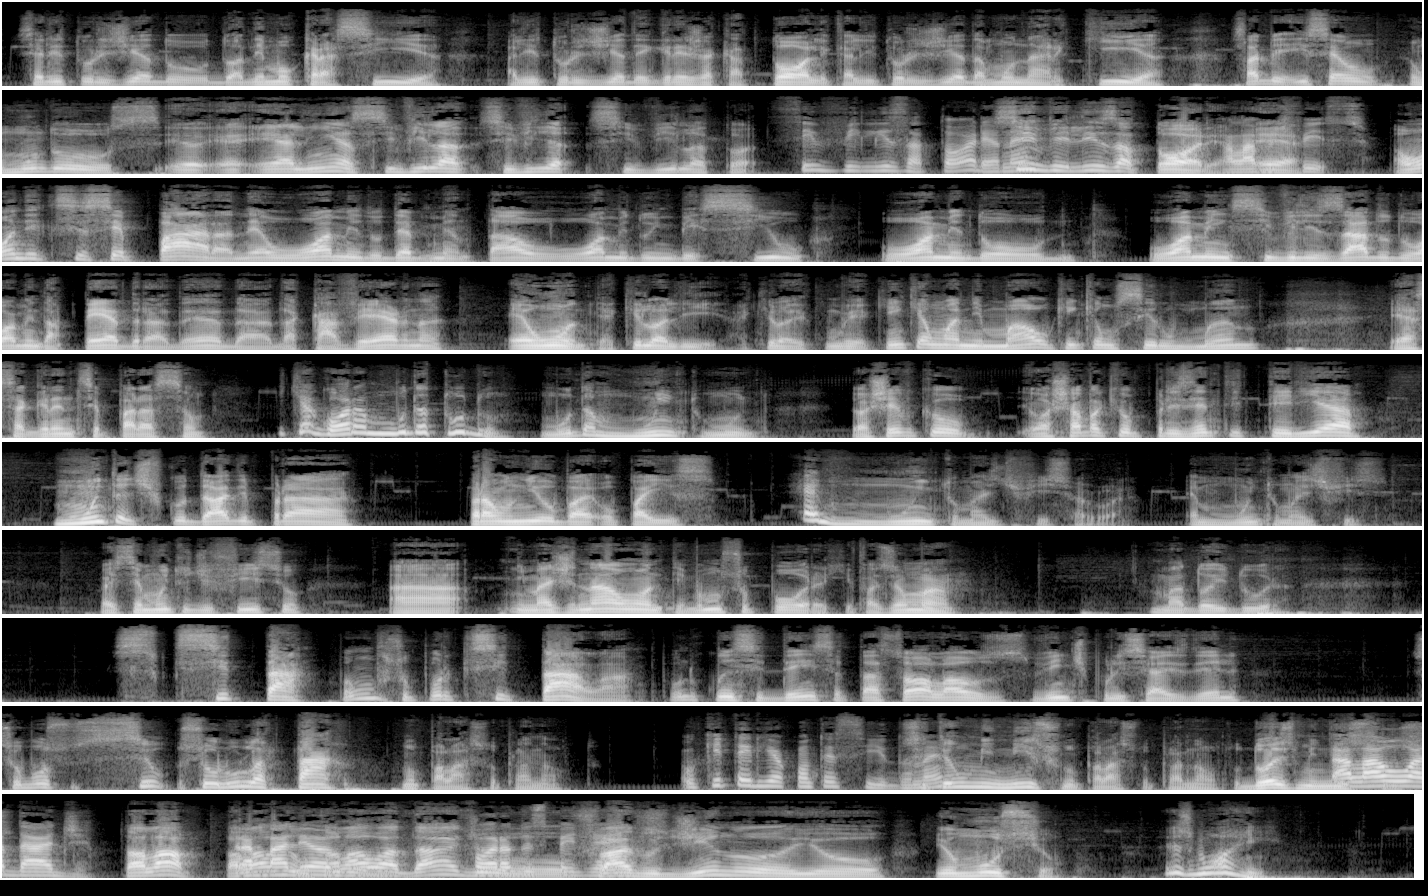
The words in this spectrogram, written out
isso é a liturgia do, da democracia, a liturgia da Igreja Católica, a liturgia da monarquia, sabe? Isso é o, é o mundo, é, é a linha civila, civila, civilatória, Civilizatória, né? civilizatória. Palavra é, difícil. Aonde que se separa, né, o homem do débil mental, o homem do imbecil, o homem do o homem civilizado do homem da pedra, né, da, da caverna, é ontem, aquilo ali, aquilo ali, vamos ver, quem que é um animal, quem que é um ser humano, é essa grande separação. E que agora muda tudo, muda muito, muito. Eu achei que eu, eu achava que o presidente teria muita dificuldade para para unir o, o país. É muito mais difícil agora. É muito mais difícil. Vai ser muito difícil a imaginar ontem, vamos supor aqui, fazer uma uma doidura. Se se tá, vamos supor que se tá lá, por coincidência tá só lá os 20 policiais dele. Se o, Bolso- Lula tá no Palácio do Planalto, O que teria acontecido, Você né? tem um ministro no Palácio do Planalto, dois ministros. Tá lá o Haddad. Tá lá, tá lá, Trabalhando tá lá o Haddad, fora do o expediente. Flávio Dino e o, e o Múcio. Eles morrem.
